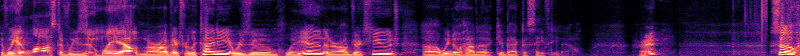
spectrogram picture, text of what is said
if we get lost, if we zoom way out and our object's really tiny, or we zoom way in and our object's huge, uh, we know how to get back to safety now. All right. So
